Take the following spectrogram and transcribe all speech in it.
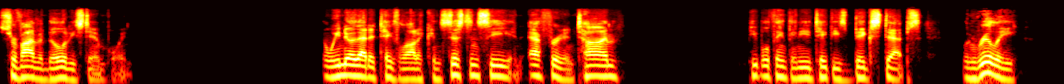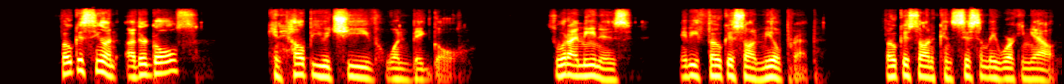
survivability standpoint. And we know that it takes a lot of consistency and effort and time. People think they need to take these big steps when really focusing on other goals can help you achieve one big goal. So, what I mean is maybe focus on meal prep, Focus on consistently working out.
